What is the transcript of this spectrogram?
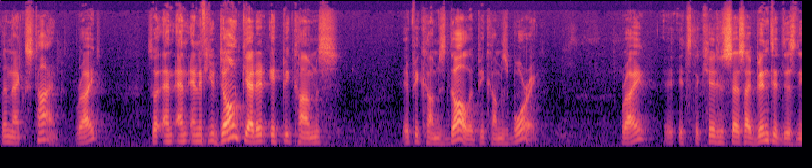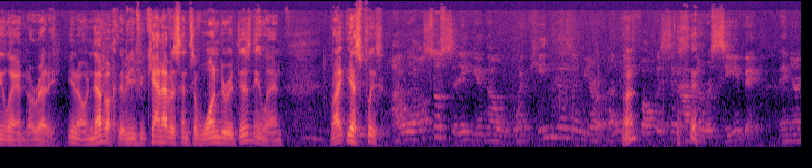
the next time right? So and, and, and if you don't get it it becomes it becomes dull. It becomes boring right it's the kid who says i've been to disneyland already you know never i mean if you can't have a sense of wonder at disneyland right yes please I would also say, you know, with hedonism, you're Huh? only focusing on the receiving, and you're,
